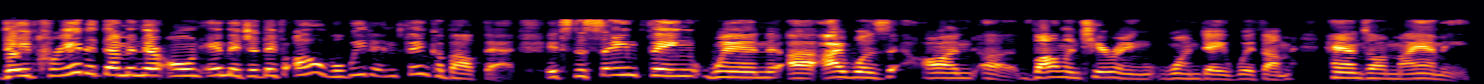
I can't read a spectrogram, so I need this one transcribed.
they've created them in their own image and they've, oh, well, we didn't think about that. It's the same thing when uh, I was on uh, volunteering one day with um, Hands on Miami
